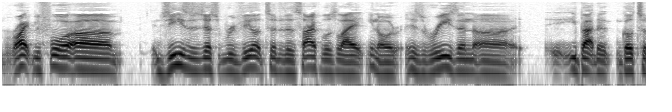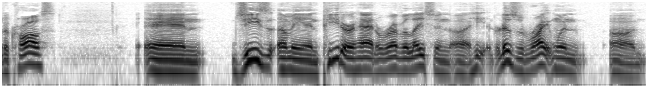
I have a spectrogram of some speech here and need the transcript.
right before uh, Jesus just revealed to the disciples like you know his reason uh, he about to go to the cross and Jesus I mean Peter had a revelation uh, he this was right when um,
